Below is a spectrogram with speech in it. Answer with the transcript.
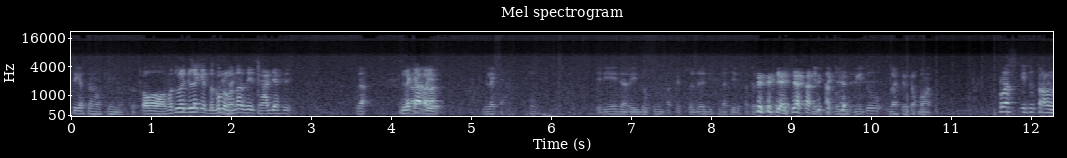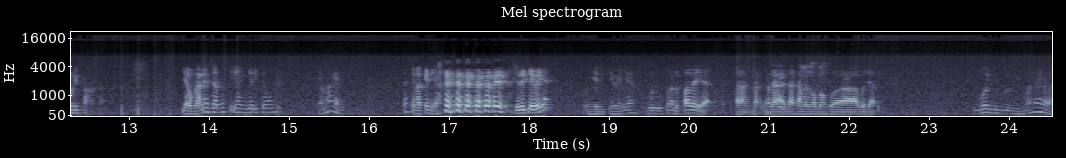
Tiga tuh Kimoto. Oh, menurut lo jelek itu? Gue belum nonton sih, sengaja sih. Enggak. Jelek Eh, apa yuk? Jelek ya. Hmm. Jadi dari 24 episode disingkat jadi satu Iya, episode. iya. jadi satu movie itu nggak cocok banget. Plus itu terlalu dipaksa. Yang berani siapa sih yang jadi cowoknya? Yang main. Eh, yang makin ya. jadi ceweknya? Yang jadi ceweknya, gua lupa. Lupa lah ya. Ah, ntar udah, udah sambil ngomong gua gua cari. Gua juga gimana ya?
